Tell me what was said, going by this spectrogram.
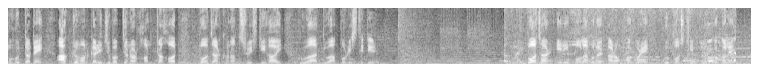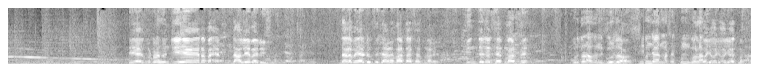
মুহূৰ্ততে আক্ৰমণকাৰী যুৱকজনৰ সন্ত্ৰাসত বজাৰখনত সৃষ্টি হয় হুৱা দুৱা পৰিস্থিতিৰ। বজাৰ এৰি পলাবলৈ আৰম্ভ কৰে উপস্থিত লোকসকলে। বা- ডালিয়ে বাইৰ হয়েছে ডালে বাইৰে ঢুকছে জানে পা তাৰ সেট মাৰে। তিনজনেৰ সেট মাৰছে। গুৰুতৰ আহত নেকি? গুৰুতৰ আহত। কোন জাগাত মাৰছে কোন গলাত ওই ওই ওই হাত মাৰছে।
